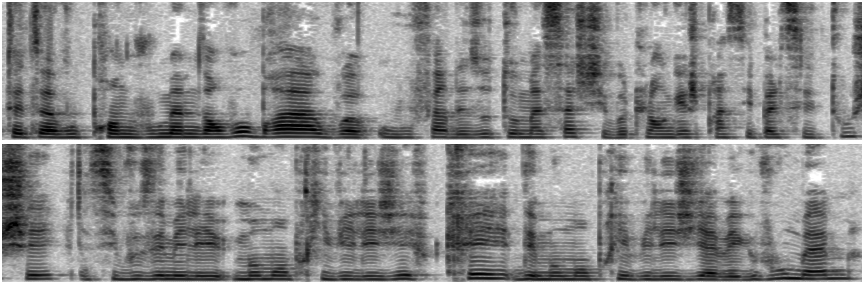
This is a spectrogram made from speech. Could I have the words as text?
peut-être à vous prendre vous-même dans vos bras, ou vous faire des automassages si votre langage principal c'est le toucher. Si vous aimez les moments privilégiés, créez des moments privilégiés avec vous-même.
